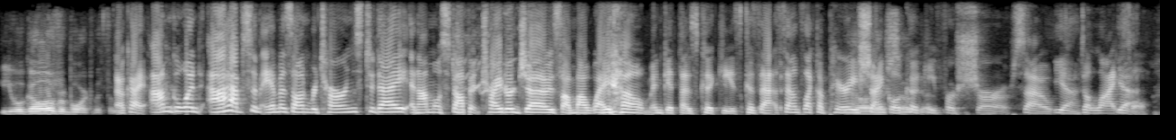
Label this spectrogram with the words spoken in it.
you will go overboard with them. Okay, I'm going. I have some Amazon returns today, and I'm going to stop at Trader Joe's on my way home and get those cookies because that sounds like a Perry Oh, they're so cookie good. for sure. So Yeah, delightful. Yeah.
